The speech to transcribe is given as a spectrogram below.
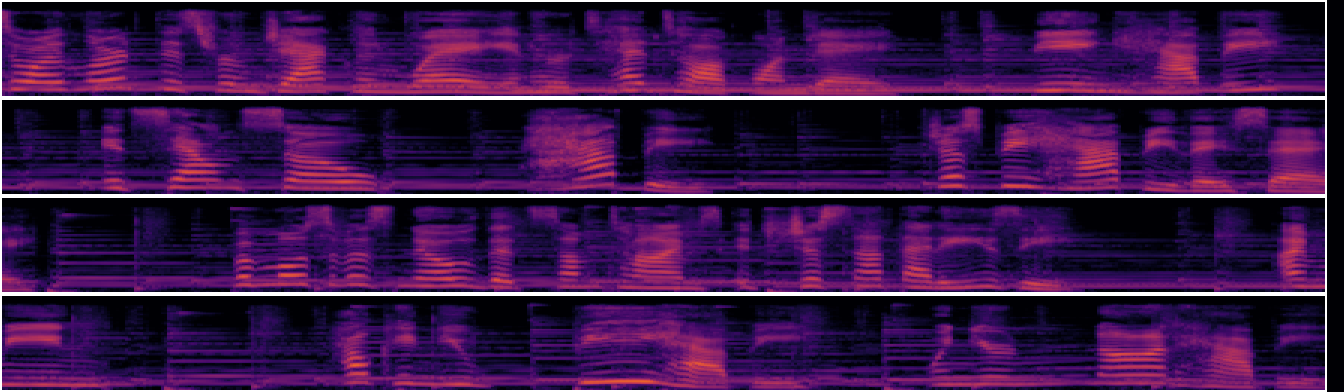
so I learned this from Jacqueline Way in her TED Talk one day. Being happy, it sounds so happy. Just be happy, they say. But most of us know that sometimes it's just not that easy. I mean, how can you be happy when you're not happy?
